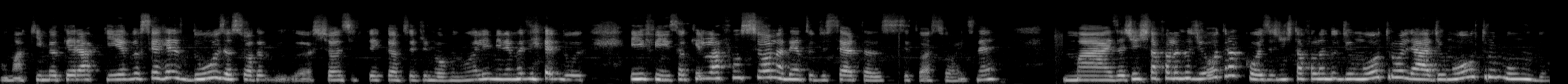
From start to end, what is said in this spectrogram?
uma quimioterapia, você reduz a sua chance de ter câncer de novo. Não elimina, mas reduz. Enfim, isso aquilo lá funciona dentro de certas situações, né? Mas a gente está falando de outra coisa, a gente está falando de um outro olhar, de um outro mundo,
